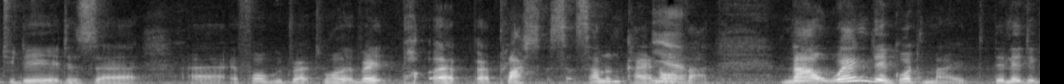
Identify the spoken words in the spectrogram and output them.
Today it is uh, uh, a four-wheel drive, a very plush salon car and yeah. all that. Now, when they got married, the lady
